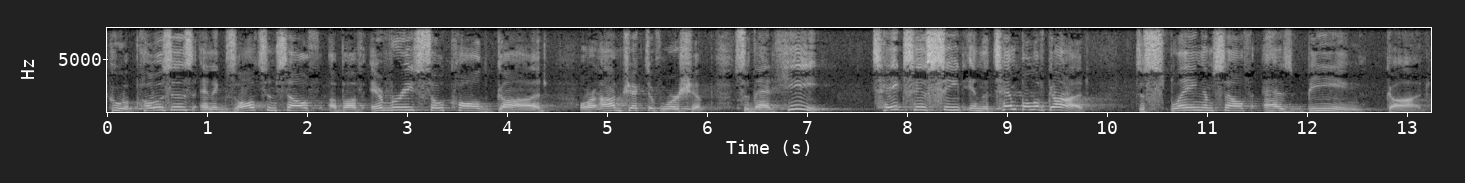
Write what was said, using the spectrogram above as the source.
who opposes and exalts himself above every so called God or object of worship, so that he takes his seat in the temple of God displaying himself as being God.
